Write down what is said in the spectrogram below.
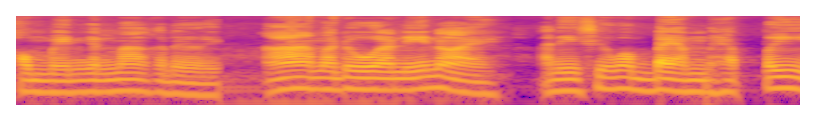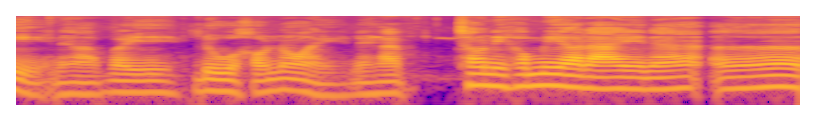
คอมเมนต์กันมากเลยอ่ามาดูอันนี้หน่อย อันนี้ชื่อว่าแบมแฮปปี้นะครับไปดูเขาหน่อยนะครับ ช่องนี้เขามีอะไรนะ เออ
